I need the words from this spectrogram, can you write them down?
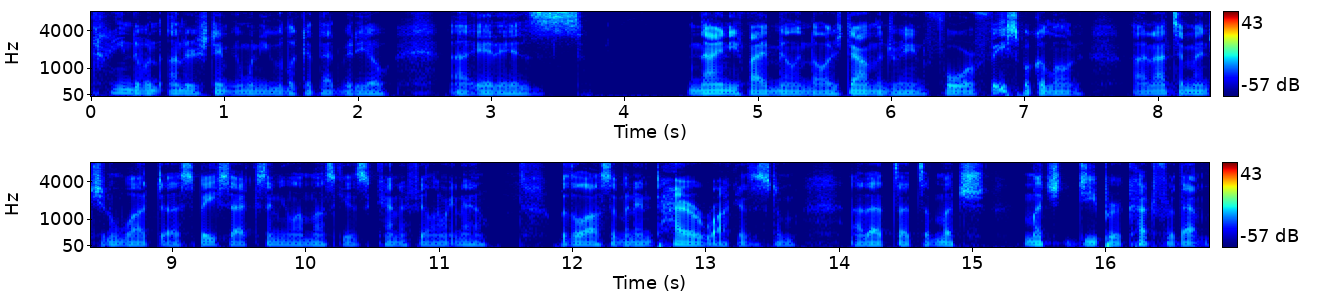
kind of an understatement when you look at that video. Uh, it is $95 million down the drain for Facebook alone, uh, not to mention what uh, SpaceX and Elon Musk is kind of feeling right now with the loss of an entire rocket system. Uh, that's, that's a much, much deeper cut for them.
